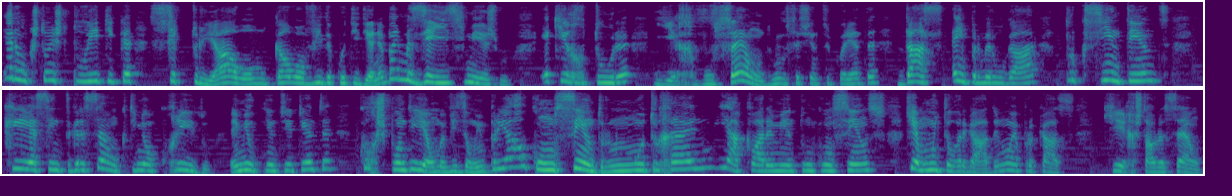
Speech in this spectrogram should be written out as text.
eram questões de política sectorial ou local ou vida cotidiana. Bem, mas é isso mesmo. É que a ruptura e a revolução de 1640 dá-se, em primeiro lugar, porque se entende que essa integração que tinha ocorrido em 1580 correspondia a uma visão imperial, com um centro num outro reino, e há claramente um consenso que é muito alargado. E não é por acaso que a restauração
